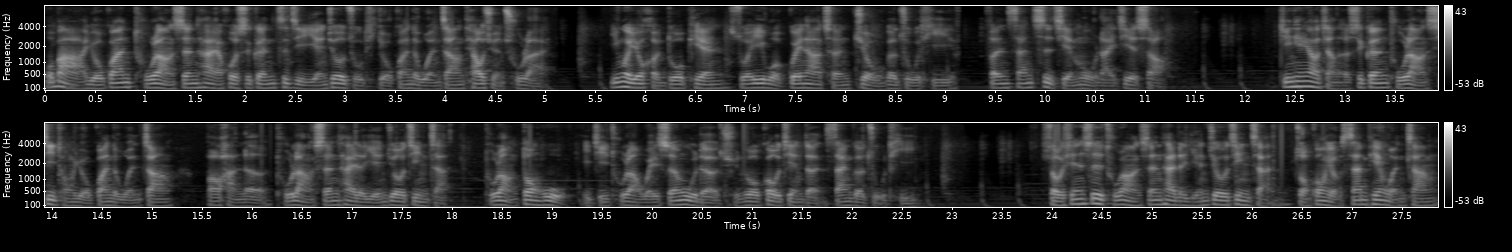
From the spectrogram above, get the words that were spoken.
我把有关土壤生态或是跟自己研究主题有关的文章挑选出来，因为有很多篇，所以我归纳成九个主题，分三次节目来介绍。今天要讲的是跟土壤系统有关的文章，包含了土壤生态的研究进展。土壤动物以及土壤微生物的群落构建等三个主题。首先是土壤生态的研究进展，总共有三篇文章。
